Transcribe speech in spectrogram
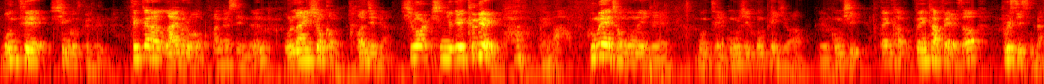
몬트의 신곡들을 특별한 라이브로 만날 수 있는 온라인 쇼콘 언제냐? 10월 16일 금요일. 네. 구매 정보는 이제 몬트의 공식 홈페이지와 그리고 공식 팬카, 팬카페에서 볼 수 있습니다.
